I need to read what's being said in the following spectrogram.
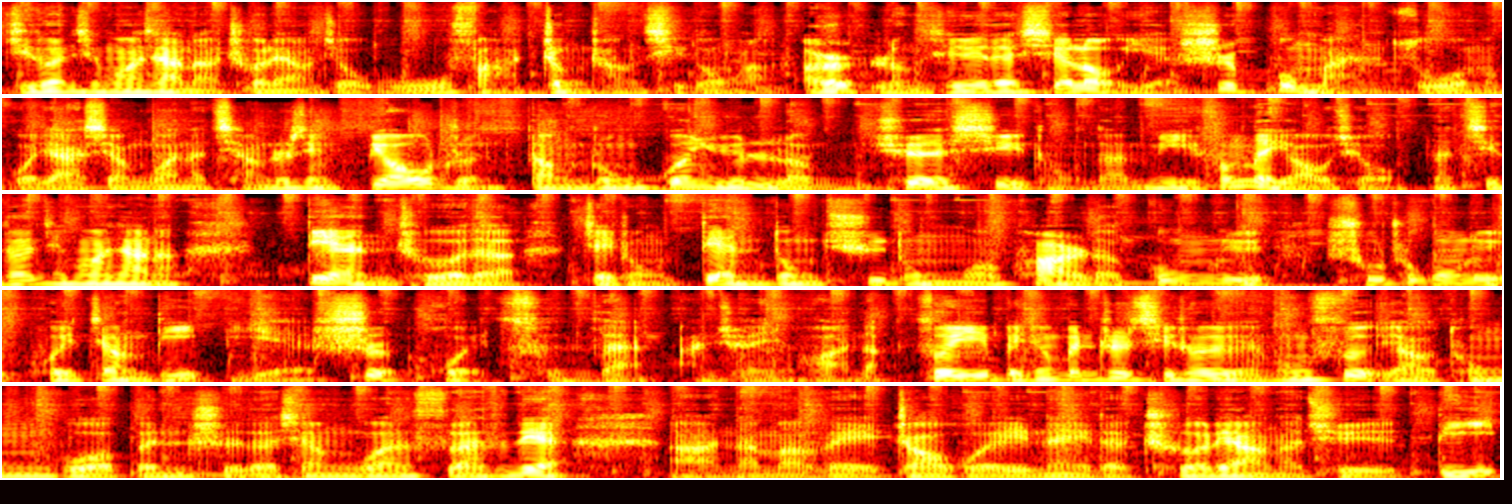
极端情况下呢，车辆就无法正常启动了。而冷冷却液的泄漏也是不满足我们国家相关的强制性标准当中关于冷却系统的密封的要求。那极端情况下呢？电车的这种电动驱动模块的功率输出功率会降低，也是会存在安全隐患的。所以，北京奔驰汽车有限公司要通过奔驰的相关 4S 店啊，那么为召回内的车辆呢，去第一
